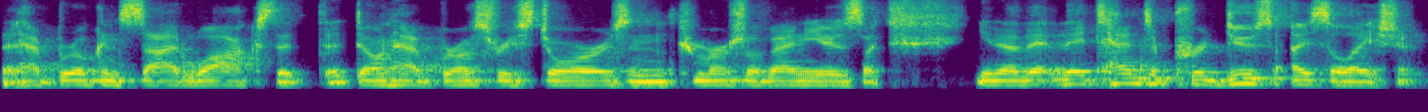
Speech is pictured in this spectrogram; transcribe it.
that have broken sidewalks, that, that don't have grocery stores and commercial venues, like, you know, they, they tend to produce isolation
